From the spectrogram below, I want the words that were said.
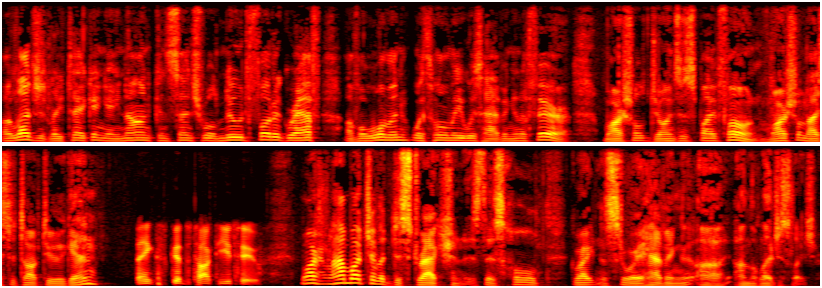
allegedly taking a non consensual nude photograph of a woman with whom he was having an affair. Marshall joins us by phone. Marshall, nice to talk to you again. Thanks. Good to talk to you too. Marshall, how much of a distraction is this whole Greitens story having uh, on the legislature?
